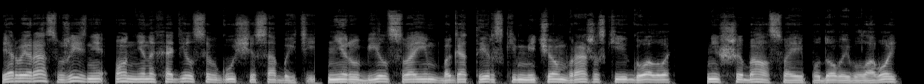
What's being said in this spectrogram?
Первый раз в жизни он не находился в гуще событий, не рубил своим богатырским мечом вражеские головы, не сшибал своей пудовой булавой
